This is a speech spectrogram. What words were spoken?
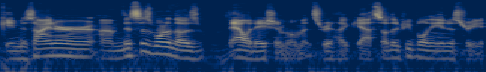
game designer, um, this is one of those validation moments where you're like, yes, other people in the industry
